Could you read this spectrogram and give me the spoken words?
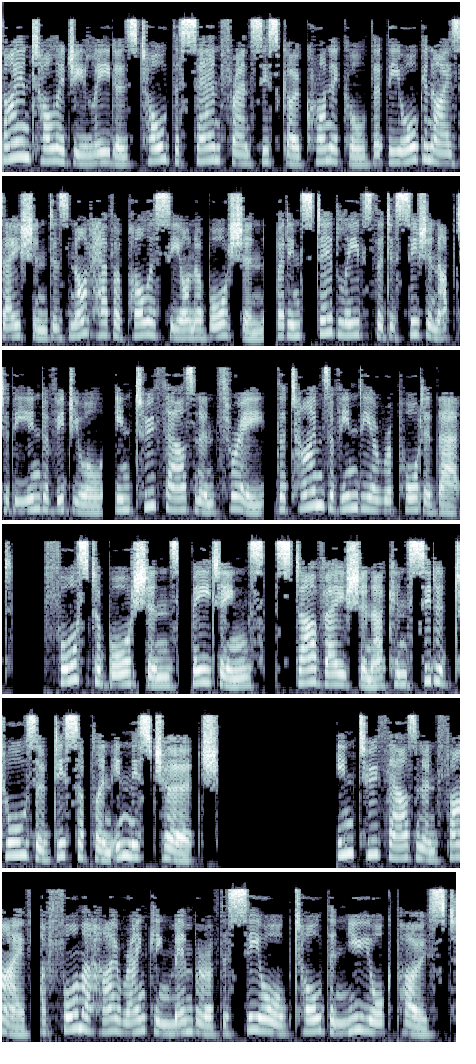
Scientology leaders told the San Francisco Chronicle that the organization does not have a policy on abortion, but instead leaves the decision up to the individual. In 2003, The Times of India reported that Forced abortions, beatings, starvation are considered tools of discipline in this church. In 2005, a former high-ranking member of the Sea Org told The New York Post,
